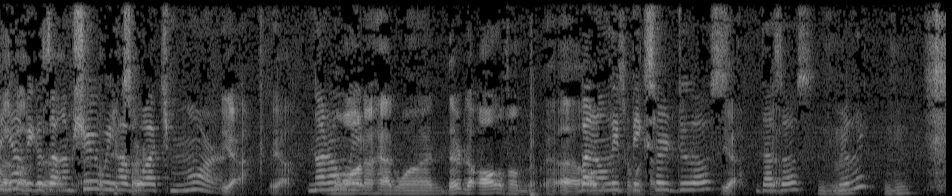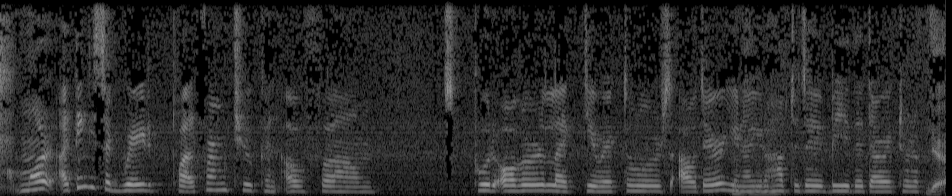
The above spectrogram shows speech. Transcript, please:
Yeah, yeah, because uh, I'm sure we have watched more. Yeah, yeah. Not only- Moana had one. They're the- all of them. Uh, But the only Pixar Pixar do those. Yeah, does yeah. those Mhm. really. Mhm. more. I think it's a great platform to kind of um, put over like directors out there. You know, you don't Mhm. have to be the director of, Yeah.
